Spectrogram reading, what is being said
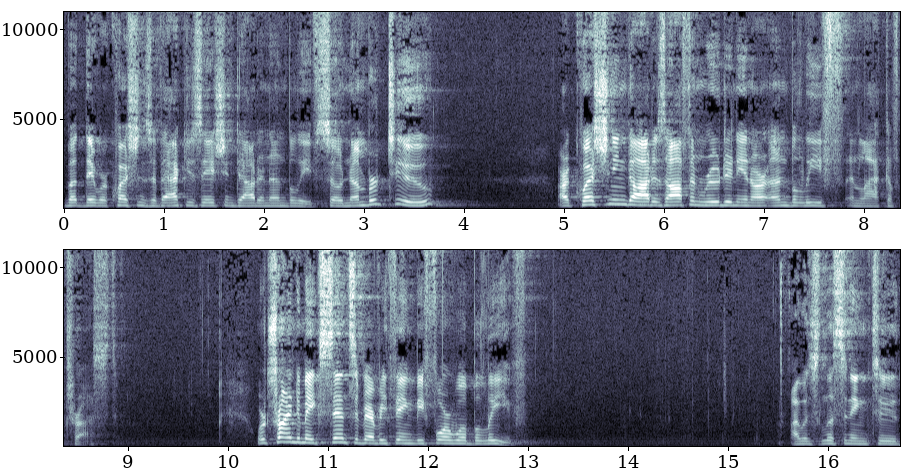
but they were questions of accusation, doubt, and unbelief. So, number two, our questioning God is often rooted in our unbelief and lack of trust. We're trying to make sense of everything before we'll believe. I was listening to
